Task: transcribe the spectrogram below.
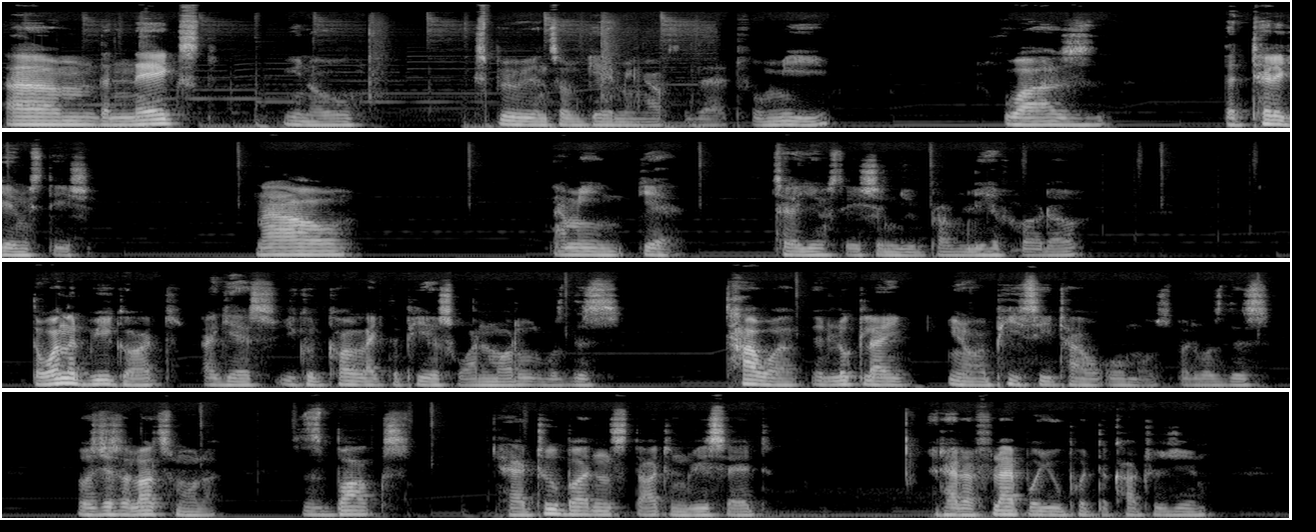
Um, the next, you know, experience of gaming after that for me was the telegame station. Now, I mean, yeah, telegame station you probably have heard of. The one that we got, I guess you could call like the PS1 model, was this tower. It looked like, you know, a PC tower almost, but it was this, it was just a lot smaller. This box had two buttons, start and reset. It had a flap where you put the cartridge in,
